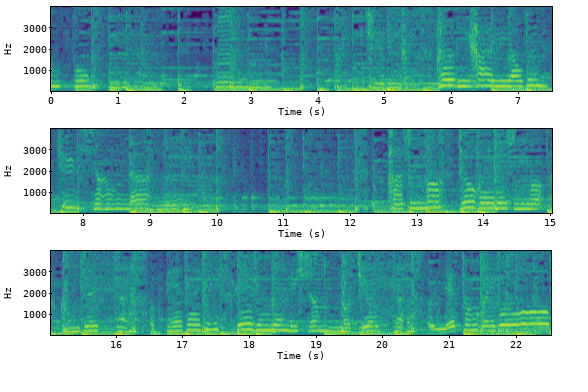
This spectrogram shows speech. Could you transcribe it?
每场风雨。嗯，决定何必还要问去向哪里？怕什么就会被什么控制着，别在意别人眼里什么角色，也曾会过，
